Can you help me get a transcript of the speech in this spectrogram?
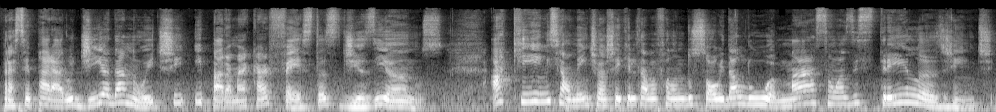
para separar o dia da noite e para marcar festas, dias e anos. Aqui, inicialmente, eu achei que ele estava falando do Sol e da Lua, mas são as estrelas, gente.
